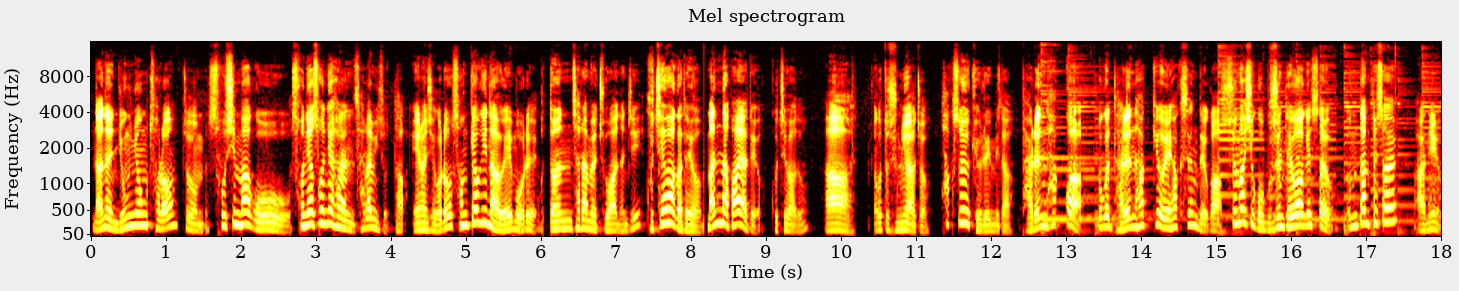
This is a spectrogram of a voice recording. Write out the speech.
나는 육룡처럼 좀 소심하고 소녀소녀한 사람이 좋다. 이런 식으로 성격이나 외모를 어떤 사람을 좋아하는지 구체화가 돼요. 만나봐야 돼요 구체화도. 아 이것도 중요하죠. 학술 교류입니다. 다른 학과 혹은 다른 학교의 학생들과 술 마시고 무슨 대화하겠어요? 음담패설? 아니에요.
